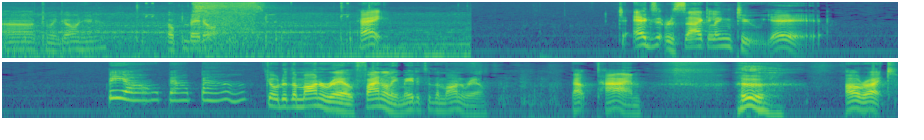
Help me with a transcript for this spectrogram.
Uh, can we go in here now? Open bay door. Hey! To exit recycling 2, yeah! Bow, bow, bow. Go to the monorail. Finally, made it to the monorail. About time. Alright.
